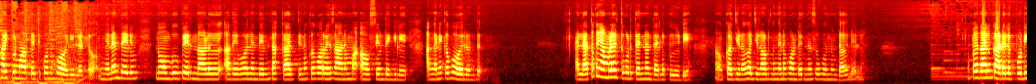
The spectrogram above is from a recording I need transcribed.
ഹൈപ്പർ മാർക്കറ്റിക്കൊന്നും പോകലില്ല കേട്ടോ ഇങ്ങനെ എന്തേലും നോമ്പ് പെരുന്നാൾ അതേപോലെ എന്തേലും തക്കാരത്തിനൊക്കെ കുറേ സാധനം ആവശ്യമുണ്ടെങ്കിൽ അങ്ങനെയൊക്കെ പോകലുണ്ട് അല്ലാത്തൊക്കെ നമ്മളെടുത്ത് കൊടുത്ത് തന്നെ ഉണ്ടല്ലോ പേടി. കജിണ കജിണ അവിടുന്ന് ഇങ്ങനെ കൊണ്ടുവരുന്ന സുഖമൊന്നും ഉണ്ടാവില്ലല്ലോ. അപ്പോൾ ഏതായാലും കടലപ്പൊടി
